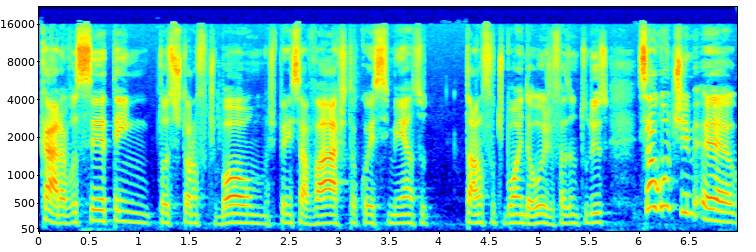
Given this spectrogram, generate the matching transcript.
cara, você tem toda essa história no futebol, uma experiência vasta, conhecimento, tá no futebol ainda hoje, fazendo tudo isso. Se algum time, é,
